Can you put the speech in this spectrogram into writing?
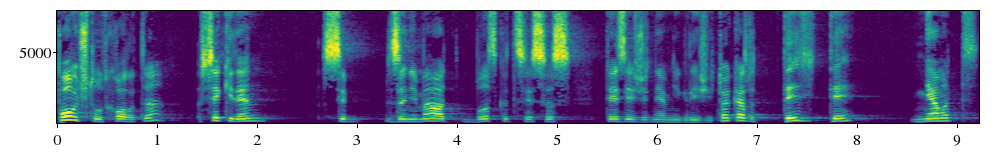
Повечето от хората всеки ден се занимават, блъскат се с тези ежедневни грижи. Той казва, тези те нямат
